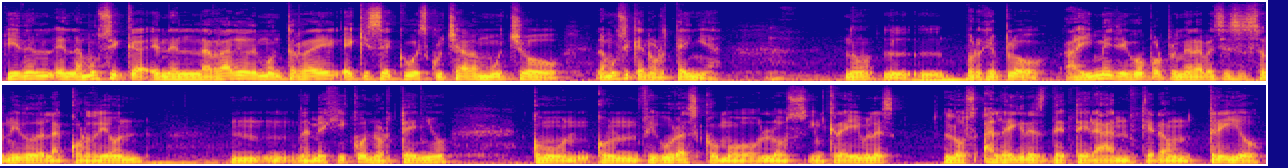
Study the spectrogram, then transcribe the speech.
Y en, la música, en la radio de Monterrey, XEQ escuchaba mucho la música norteña. ¿no? Por ejemplo, ahí me llegó por primera vez ese sonido del acordeón de México, norteño, con, con figuras como los increíbles Los Alegres de Terán, que era un trío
